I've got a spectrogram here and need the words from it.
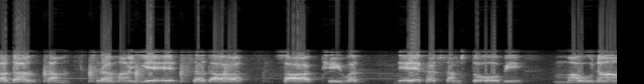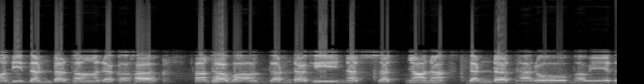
तदर्थं श्रमयेत् सदा। साक्षिवद्देहसंस्थोऽपि मौनादिदण्डधारकः अथवा दण्डहीनः स ज्ञानदण्डधरो भवेत्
